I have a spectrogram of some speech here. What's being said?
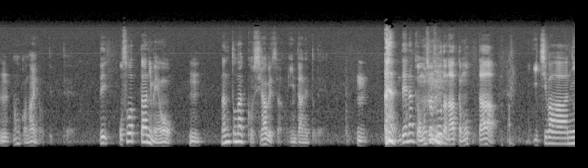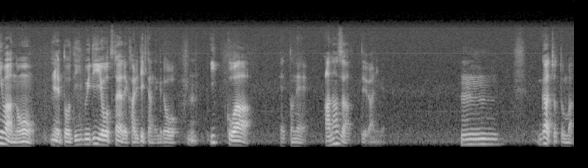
うん「なんかないの?」って言ってで教わったアニメをうん。なんとなくこう調べてたのインターネットで。うん。でなんか面白そうだなって思った1話2話の、うん。えー、と DVD を TSUTAYA で借りてきたんだけど、うん。1個はえっとね「アナザー」っていうアニうん。メがちょっとまあ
